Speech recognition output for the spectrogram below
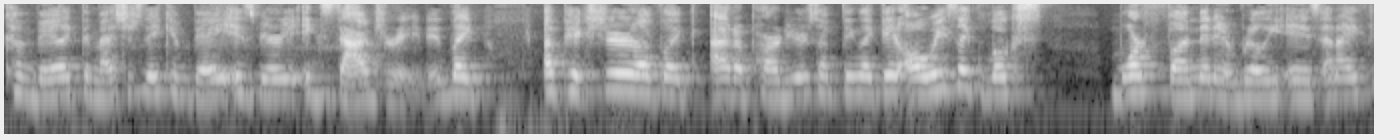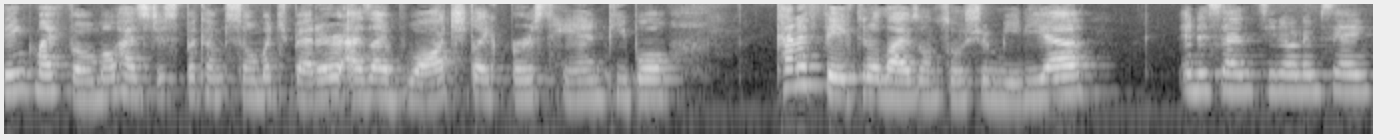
convey like the message they convey is very exaggerated. Like a picture of like at a party or something like it always like looks more fun than it really is. And I think my FOMO has just become so much better as I've watched like firsthand people kind of fake their lives on social media in a sense, you know what I'm saying?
